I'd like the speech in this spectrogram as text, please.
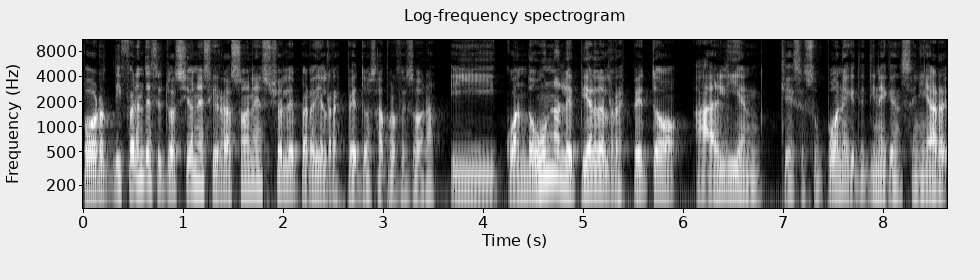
por diferentes situaciones y razones yo le perdí el respeto a esa profesora. Y cuando uno le pierde el respeto a alguien que se supone que te tiene que enseñar,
